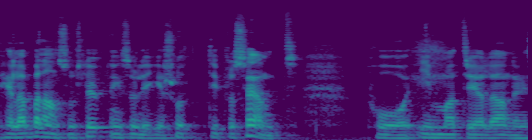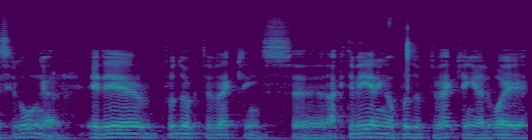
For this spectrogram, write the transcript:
hela balansomslutningen så ligger 70 procent på immateriella användningstillgångar. Är det produktutvecklings, av produktutveckling eller vad är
